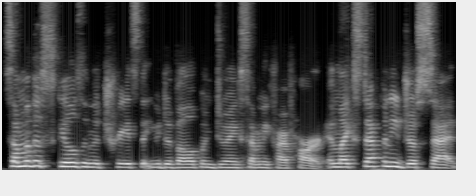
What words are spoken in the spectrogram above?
some of the skills and the traits that you develop when doing 75 hard. And like Stephanie just said,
